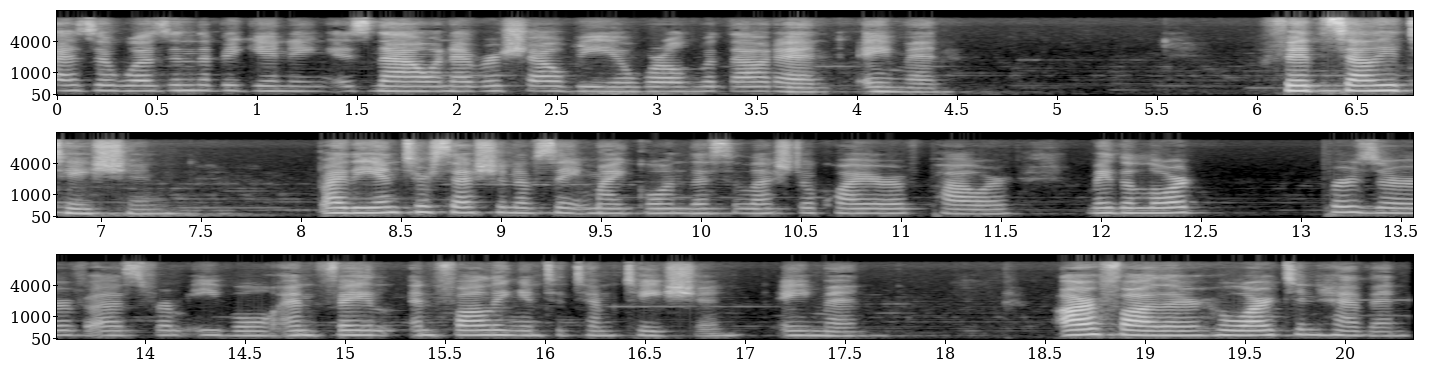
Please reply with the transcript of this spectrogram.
As it was in the beginning, is now, and ever shall be, a world without end. Amen. Fifth Salutation. By the intercession of Saint Michael and the celestial choir of power, may the Lord preserve us from evil and fail and falling into temptation. Amen. Our Father, who art in heaven,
